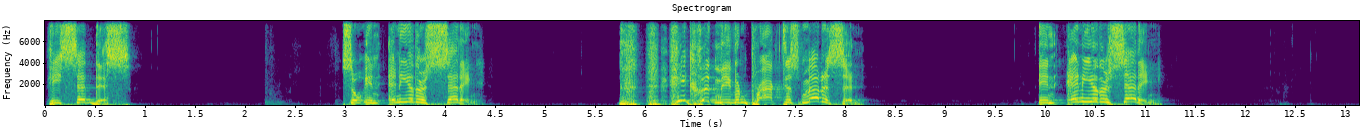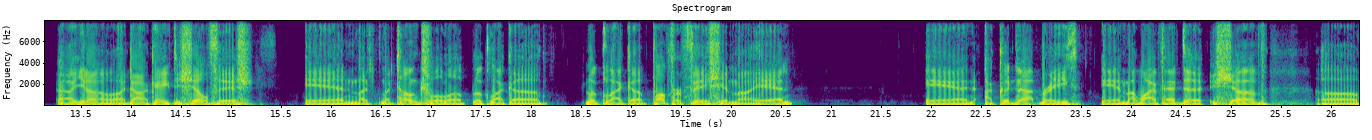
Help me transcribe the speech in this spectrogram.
He said this. So, in any other setting, he couldn't even practice medicine in any other setting. Uh, you know, uh, Doc ate the shellfish, and my, my tongue swelled up, looked like a looked like a puffer fish in my head, and I could not breathe. And my wife had to shove uh,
